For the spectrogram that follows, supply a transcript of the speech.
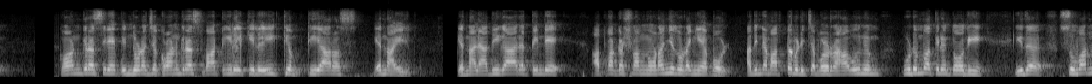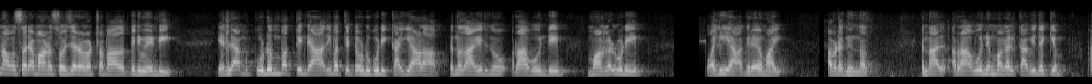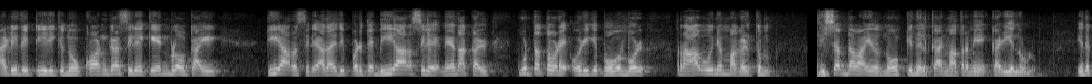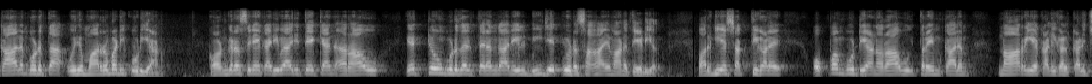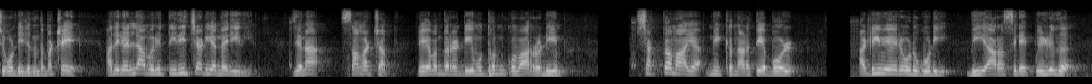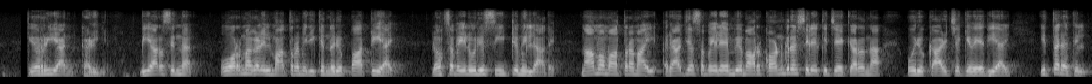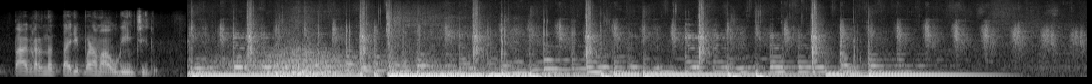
കോൺഗ്രസിനെ പിന്തുണച്ച് കോൺഗ്രസ് പാർട്ടിയിലേക്ക് ലയിക്കും ടി ആർ എസ് എന്നായിരുന്നു. എന്നാൽ അധികാരത്തിന്റെ അപ്പകഷ്ണം നുണഞ്ഞു തുടങ്ങിയപ്പോൾ അതിന്റെ മത്ത് പിടിച്ചപ്പോൾ റാവുവിനും കുടുംബത്തിനും തോന്നി ഇത് സുവർണ അവസരമാണ് സ്വജനപക്ഷപാതത്തിന് വേണ്ടി. എല്ലാം കുടുംബത്തിന്റെ ആധിപത്യത്തോടു കൂടി കൈയാളാം എന്നതായിരുന്നു റാവുവിന്റെയും മകളുടെയും വലിയ ആഗ്രഹമായി അവിടെ നിന്നത്. എന്നാൽ റാവുവിനും മകൾ കവിതയ്ക്കും അടി തെറ്റിയിരിക്കുന്നു. കോൺഗ്രസിലേക്ക് എൻ ബ്ലോക്കായി ടി ആർ എസിലെ അതായത് ഇപ്പോഴത്തെ ബി ആർ എസിലെ നേതാക്കൾ കൂട്ടത്തോടെ ഒഴുകി പോകുമ്പോൾ റാവുവിനും മകൾക്കും നിശബ്ദമായി നോക്കി നിൽക്കാൻ മാത്രമേ കഴിയുന്നുള്ളൂ. ഇത് കാലം കൊടുത്ത ഒരു മറുപടി കൂടിയാണ്. കോൺഗ്രസിനെ കരിവാരി തേക്കാൻ റാവു ഏറ്റവും കൂടുതൽ തെലങ്കാനയിൽ ബി ജെ പിയുടെ സഹായമാണ് തേടിയത്. വർഗീയ ശക്തികളെ ഒപ്പം കൂട്ടിയാണ് റാവു ഇത്രയും കാലം നാറിയ കളികൾ കളിച്ചുകൊണ്ടിരുന്നത്. പക്ഷേ അതിനെല്ലാം ഒരു തിരിച്ചടി എന്ന രീതിയിൽ ജനസമക്ഷം രേവന്ത് റെഡ്ഡിയും ഉദ്ധം കുമാർ റെഡ്ഡിയും ശക്തമായ നീക്കം നടത്തിയപ്പോൾ അടിവേരോടുകൂടി ബി ആർ എസിനെ പിഴുത് എറിയാൻ കഴിഞ്ഞു. ബി ആർ എസ് ഇന്ന് ഓർമ്മകളിൽ മാത്രം ഇരിക്കുന്നൊരു പാർട്ടിയായി. ലോക്സഭയിൽ ഒരു സീറ്റുമില്ലാതെ നാമമാത്രമായി രാജ്യസഭയിലെ എം പിമാർ കോൺഗ്രസിലേക്ക് ചേക്കേറുന്ന ഒരു കാഴ്ചയ്ക്ക് വേദിയായി. ഇത്തരത്തിൽ തകർന്ന് തരിപ്പണമാവുകയും ചെയ്തു.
